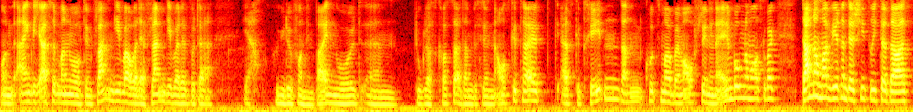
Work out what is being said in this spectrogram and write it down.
und eigentlich achtet man nur auf den Flankengeber, aber der Flankengeber, der wird da, ja, rüde von den Beinen geholt. Ähm, Douglas Costa hat dann ein bisschen ausgeteilt, erst getreten, dann kurz mal beim Aufstehen den Ellenbogen nochmal ausgepackt, dann nochmal, während der Schiedsrichter da ist,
